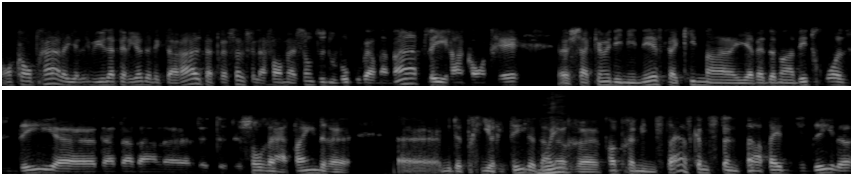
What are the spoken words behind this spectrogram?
on comprend, là, il y a eu la période électorale, puis après ça, c'est la formation du nouveau gouvernement, puis là, il rencontrait euh, chacun des ministres à qui il avait demandé trois idées euh, dans, dans- dans le- de, de- choses à atteindre euh, ou de priorités dans Oui. leur euh, propre ministère. C'est comme si c'était une tempête d'idées. Là.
